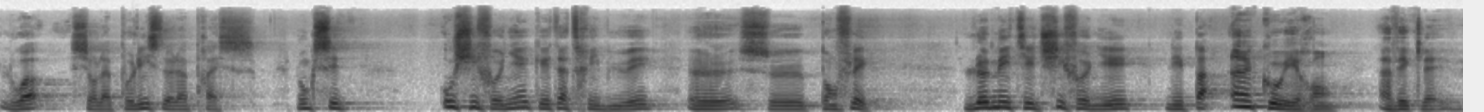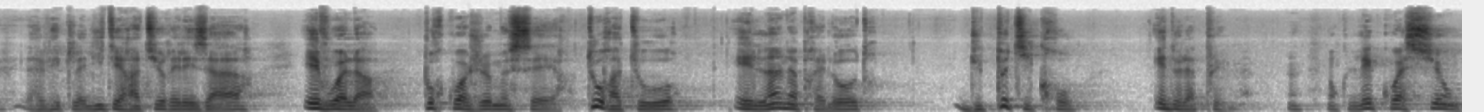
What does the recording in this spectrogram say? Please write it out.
loi sur la police de la presse. Donc c'est au chiffonnier qu'est attribué euh, ce pamphlet. Le métier de chiffonnier n'est pas incohérent avec la, avec la littérature et les arts, et voilà pourquoi je me sers tour à tour, et l'un après l'autre, du petit croc et de la plume. Donc l'équation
